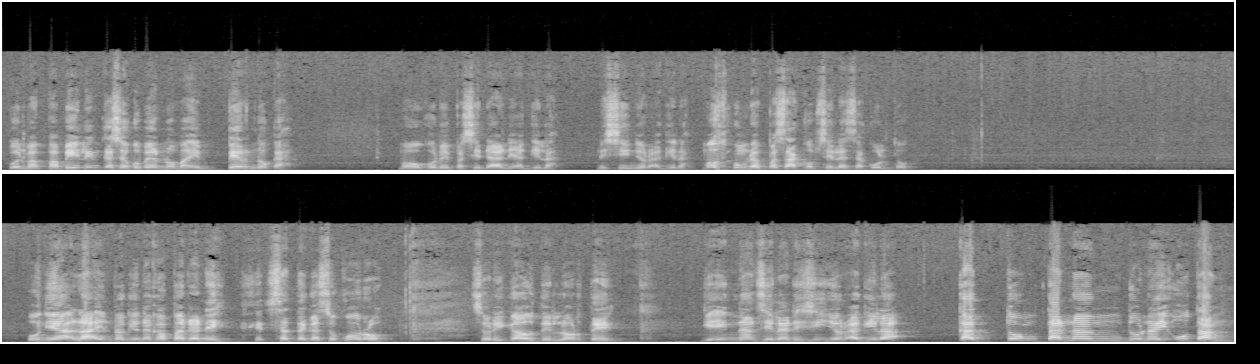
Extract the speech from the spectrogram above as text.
Kung magpabilin ka sa gobyerno, maimperno ka. Mao ko ni pasidaan ni Aguila, ni Senior Aguila. Mao tong nagpasakop sila sa kulto. Unya, lain pag yung nakapadani sa taga Socorro Surigao del Norte. Giingnan sila ni Senior Aguila, kadtong tanang dunay utang.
